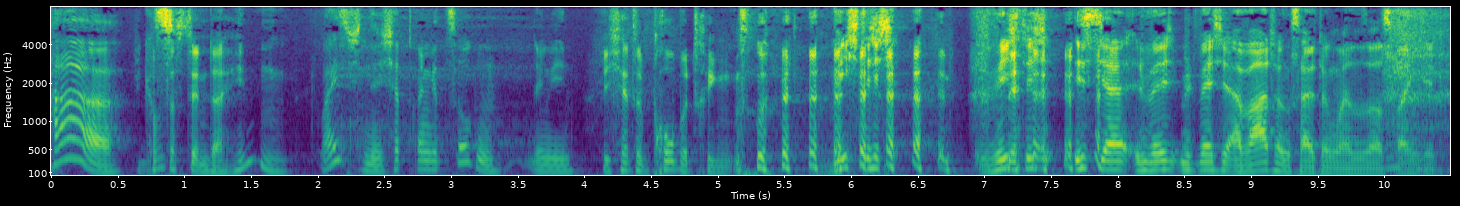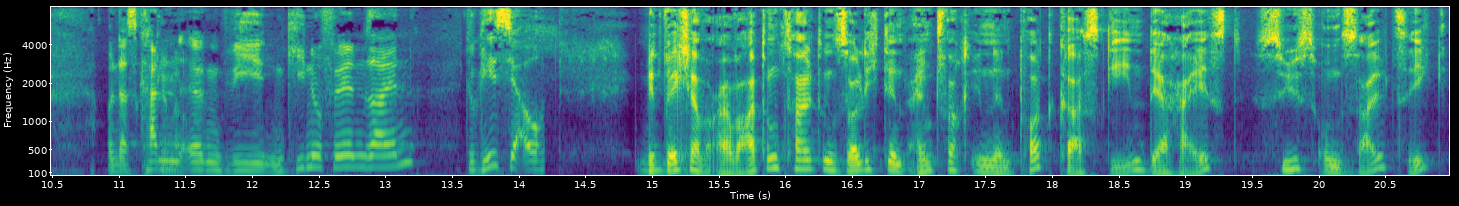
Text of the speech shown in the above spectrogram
Haar. Wie kommt das denn dahin? Weiß ich nicht. Ich habe dran gezogen. Irgendwie. Ich hätte Probe trinken. Wichtig, wichtig ist ja, in welch, mit welcher Erwartungshaltung man in sowas reingeht. Und das kann Genau. irgendwie ein Kinofilm sein. Du gehst ja auch Mit welcher Erwartungshaltung soll ich denn einfach in einen Podcast gehen, der heißt Süß und Salzig,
